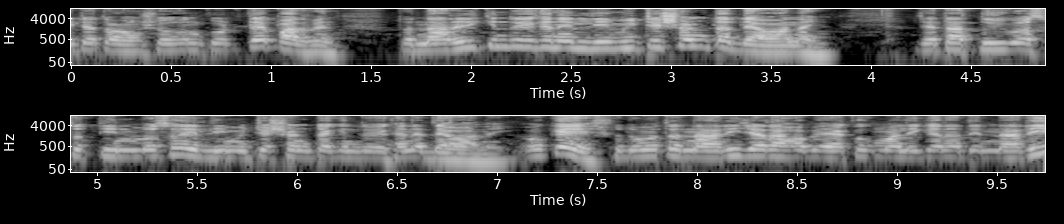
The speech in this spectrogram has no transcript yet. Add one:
এটাতে অংশগ্রহণ করতে পারবেন। তো নারীর কিন্তু এখানে লিমিটেশনটা দেওয়া নাই, যে তার দুই বছর, তিন বছর এই লিমিটেশনটা কিন্তু এখানে দেওয়া নাই। ওকে শুধুমাত্র নারী যারা হবে একক মালিকানাধীন নারী,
